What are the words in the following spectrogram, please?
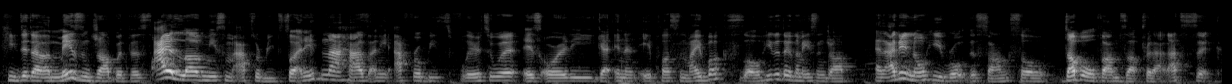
He did an amazing job with this. I love me some Afrobeats, so anything that has any Afrobeats flair to it is already getting an A plus in my book. So he did an amazing job. And I didn't know he wrote this song, so double thumbs up for that. That's sick.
